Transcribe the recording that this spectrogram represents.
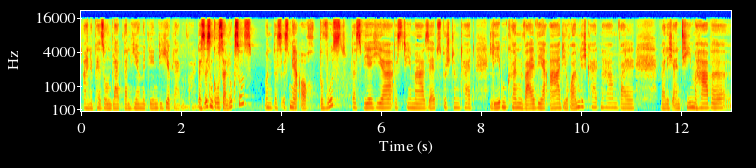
eine Person bleibt dann hier mit denen, die hier bleiben wollen. Das ist ein großer Luxus und das ist mir auch bewusst, dass wir hier das Thema Selbstbestimmtheit leben können, weil wir A, die Räumlichkeiten haben, weil, weil ich ein Team habe,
